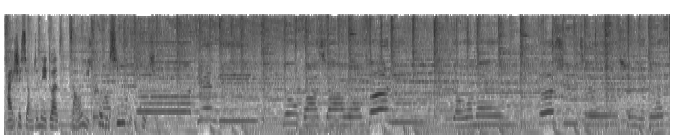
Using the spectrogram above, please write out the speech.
还是想着那段早已刻入心骨的故事。天地有华夏，我和你。让我们的世界绚丽多彩。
